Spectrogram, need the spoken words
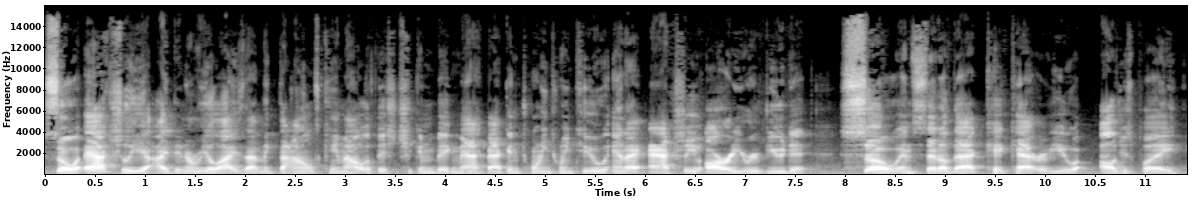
So actually, I didn't realize that McDonald's came out with this Chicken Big Mac back in 2022. And I actually already reviewed it. So instead of that Kit Kat review, I'll just play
